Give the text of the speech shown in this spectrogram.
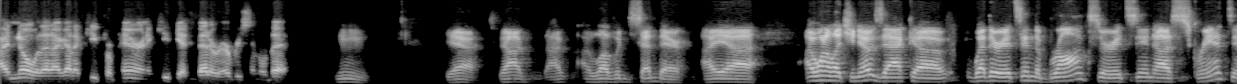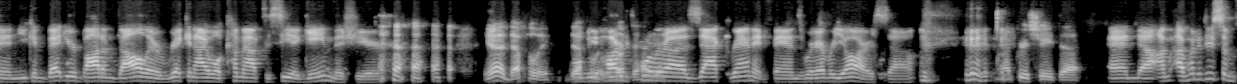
I know that I gotta keep preparing and keep getting better every single day. Mm. Yeah, yeah, I, I love what you said there. I uh, I want to let you know, Zack, uh, whether it's in the Bronx or it's in uh, Scranton, you can bet your bottom dollar Rick and I will come out to see a game this year. yeah, definitely. definitely. We'll be hardcore uh, Zack Granite fans wherever you are. So I appreciate that. And uh, I'm, I'm going to do some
